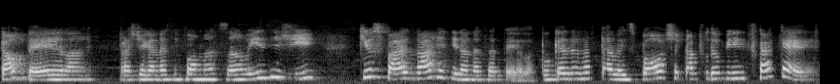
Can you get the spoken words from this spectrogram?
cautela para chegar nessa informação e exigir que os pais vá retirando essa tela. Porque às vezes a tela é exposta para poder o menino ficar quieto.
